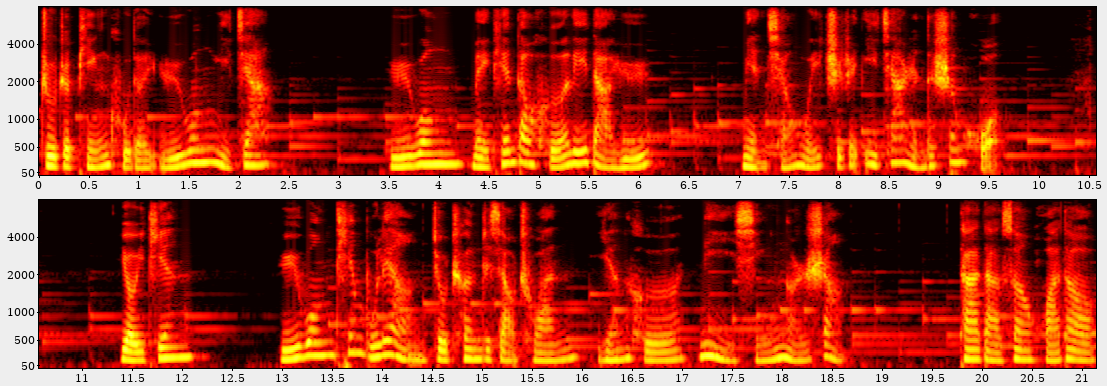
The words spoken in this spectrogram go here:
住着贫苦的渔翁一家。渔翁每天到河里打鱼，勉强维持着一家人的生活。有一天，渔翁天不亮就撑着小船沿河逆行而上。他打算划到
